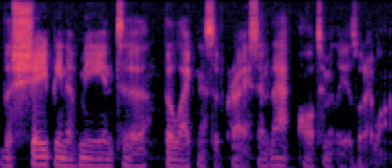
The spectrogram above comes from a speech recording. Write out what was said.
the shaping of me into the likeness of Christ and that ultimately is what I want.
